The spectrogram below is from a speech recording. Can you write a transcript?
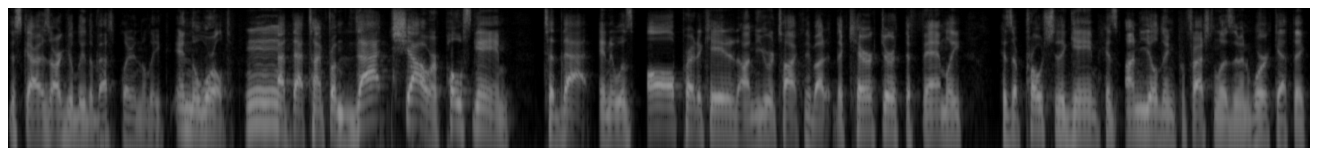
this guy was arguably the best player in the league, in the world Mm. at that time. From that shower post game to that. And it was all predicated on you were talking about it the character, the family, his approach to the game, his unyielding professionalism and work ethic.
